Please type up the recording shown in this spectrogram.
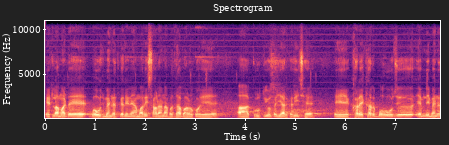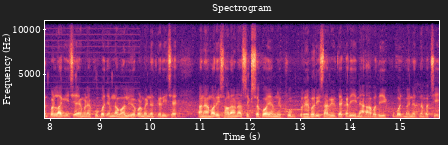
એટલા માટે બહુ જ મહેનત કરીને અમારી શાળાના બધા બાળકોએ આ કૃતિઓ તૈયાર કરી છે. એ ખરેખર બહુ જ એમની મહેનત પણ લાગી છે, એમણે ખૂબ જ એમના વાલીઓ પણ મહેનત કરી છે અને અમારી શાળાના શિક્ષકોએ એમને ખૂબ રહેબરી સારી રીતે કરીને આ બધી ખૂબ જ મહેનતને પછી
